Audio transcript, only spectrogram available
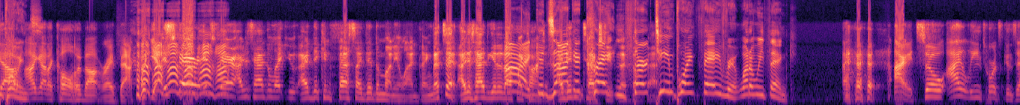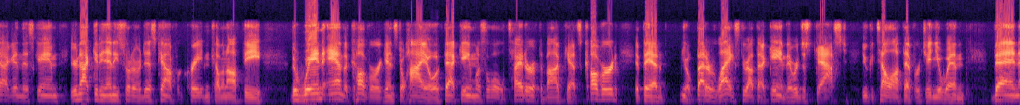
me points. out. I gotta call him out right back. But yes, It's fair. It's fair. I just had to let you. I had to confess I did the money line thing. That's it. I just had to get it All off my right, conscience. I Gonzaga didn't text you 'cause Creighton, I felt bad. 13 point favorite. What do we think? All right, so I lean towards Gonzaga in this game. You're not getting any sort of a discount for Creighton coming off the the win and the cover against Ohio. If that game was a little tighter, if the Bobcats covered, if they had you know better legs throughout that game, they were just gassed. You could tell off that Virginia win. Then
